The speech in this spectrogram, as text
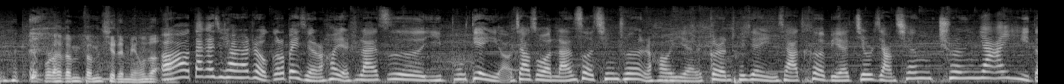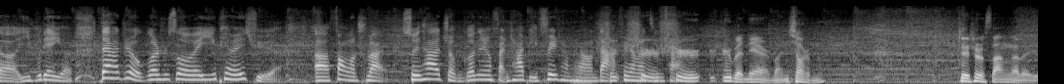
也不知道怎么怎么起这名字然后大概介绍一下这首歌的背景，然后也是来自一部电影，叫做《蓝色青春》，然后也个人推荐一下，特别就是讲青春压抑的一部电影。但它这首歌是作为一个片尾曲，啊、放了出来，所以它的整个那种反差比非常非常大，是非常的是精彩。是日本电影吧？你笑什么？这是三个的音，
